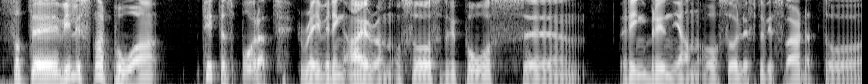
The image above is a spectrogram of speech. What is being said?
Så att eh, vi lyssnar på titelspåret Ravening Iron och så sätter vi på oss eh, ringbrynjan och så lyfter vi svärdet och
